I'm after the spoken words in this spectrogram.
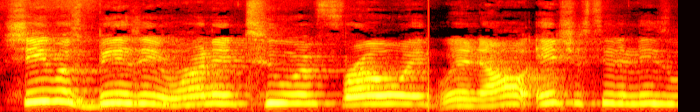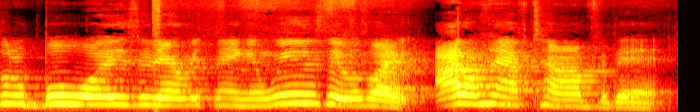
She was busy running to and fro and, and all interested in these little boys and everything. And Wednesday was like, I don't have time for that.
